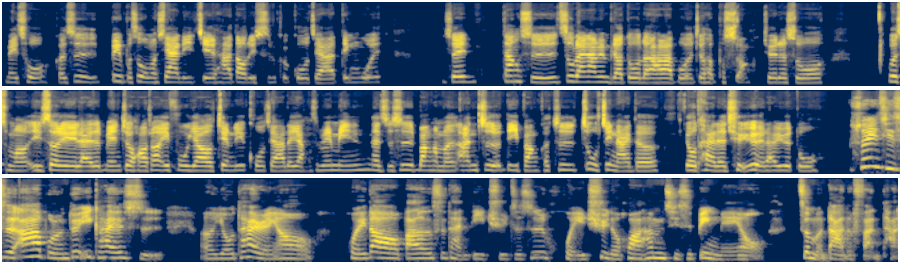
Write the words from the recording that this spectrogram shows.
没错。可是，并不是我们现在理解它到底是个国家定位。所以，当时住在那边比较多的阿拉伯人就很不爽，觉得说。为什么以色列来这边就好像一副要建立国家的样子？明明那只是帮他们安置的地方，可是住进来的犹太人却越来越多。所以其实阿拉伯人对一开始，呃，犹太人要回到巴勒斯坦地区，只是回去的话，他们其实并没有这么大的反弹？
